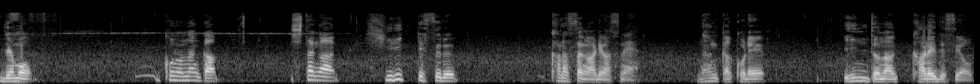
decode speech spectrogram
でもこのなんか舌がヒリってする辛さがありますね。なんかこれインドなカレーですよ。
